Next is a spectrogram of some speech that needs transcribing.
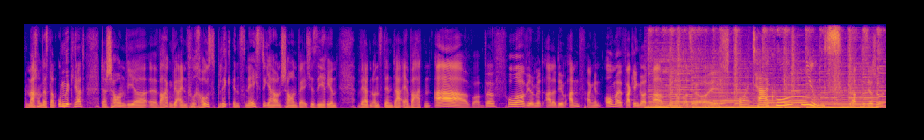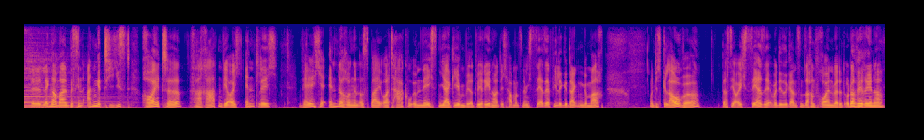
machen wir es dann umgekehrt. Da schauen wir, äh, wagen wir einen Vorausblick ins nächste Jahr und schauen, welche Serien werden uns denn da erwarten. Aber bevor wir mit alledem anfangen, oh my fucking Gott, haben wir noch was für euch. Otaku News. Wir hatten es ja schon äh, länger mal ein bisschen angeteased. Heute verraten wir euch endlich, welche Änderungen es bei Otaku im nächsten Jahr geben wird. Verena und ich haben uns nämlich sehr, sehr viele Gedanken gemacht. Und ich glaube, dass ihr euch sehr, sehr über diese ganzen Sachen freuen werdet, oder Verena?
